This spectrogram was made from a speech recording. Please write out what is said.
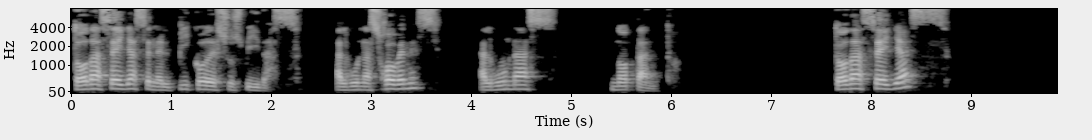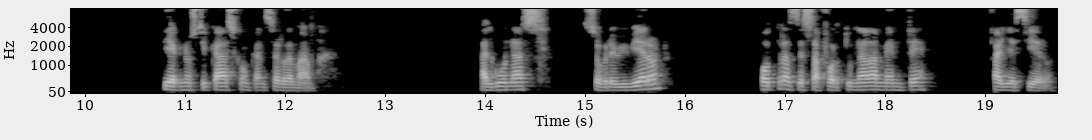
todas ellas en el pico de sus vidas. Algunas jóvenes, algunas no tanto. Todas ellas diagnosticadas con cáncer de mama. Algunas sobrevivieron, otras desafortunadamente fallecieron.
